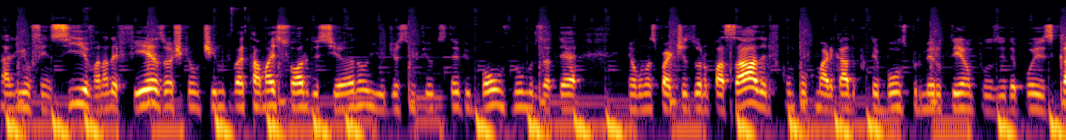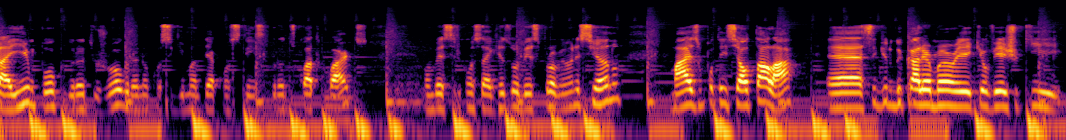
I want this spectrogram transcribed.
na, linha ofensiva, na defesa, acho que é um time que vai estar mais sólido esse ano e o Justin Fields teve bons números até em algumas partidas do ano passado. Ele ficou um pouco marcado por ter bons primeiros tempos e depois cair um pouco durante o jogo, né, não conseguir manter a consistência durante os quatro quartos. Vamos ver se ele consegue resolver esse problema nesse ano, mas o potencial está lá. É, seguido do Kyler Murray, que eu vejo que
